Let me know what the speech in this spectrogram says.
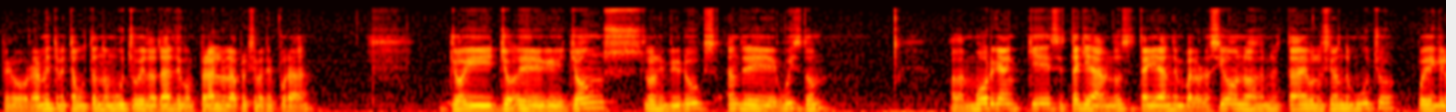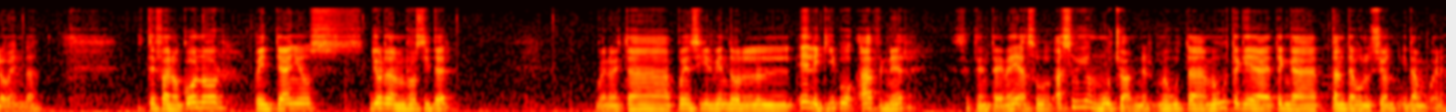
Pero realmente me está gustando mucho. Voy a tratar de comprarlo la próxima temporada. Joy eh, Jones, Lawrence Brooks, Andre Wisdom, Adam Morgan que se está quedando, se está quedando en valoración, no, está evolucionando mucho, puede que lo venda. Stefano Connor, 20 años, Jordan Rossiter. Bueno, está, pueden seguir viendo el, equipo Afner, 70 de media. Ha, subido mucho Afner, me gusta, me gusta que tenga tanta evolución y tan buena.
